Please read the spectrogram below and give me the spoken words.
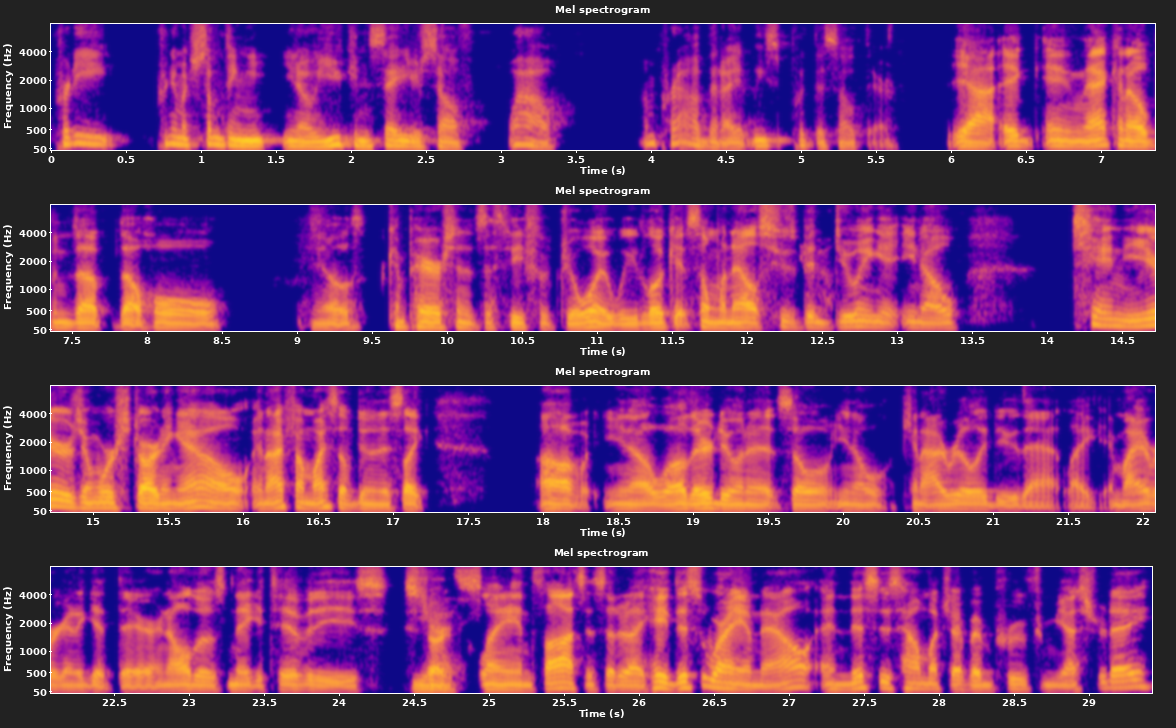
pretty pretty much something you know you can say to yourself, "Wow, I'm proud that I at least put this out there." Yeah, it, and that kind of opens up the whole you know, comparison is a thief of joy. We look at someone else who's been doing it, you know, 10 years and we're starting out. And I found myself doing this like, oh, you know, well, they're doing it. So, you know, can I really do that? Like, am I ever going to get there? And all those negativities start yes. playing thoughts instead of like, hey, this is where I am now. And this is how much I've improved from yesterday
